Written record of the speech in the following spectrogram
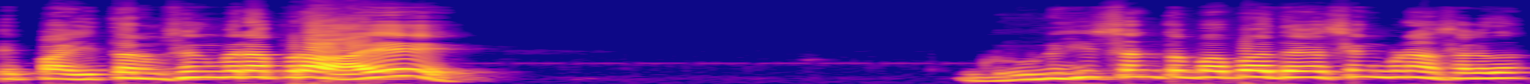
ਇਹ ਭਾਈ ਧਰਮ ਸਿੰਘ ਮੇਰਾ ਭਰਾ ਹੈ ਗੁਰੂ ਨਹੀਂ ਸੰਤ ਬਾਬਾ ਦਇਆ ਸਿੰਘ ਬਣਾ ਸਕਦਾ।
